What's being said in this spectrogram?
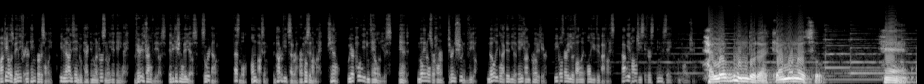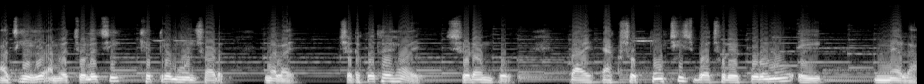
My channel is made for personally. Do not intend to personally in any way. Very travel videos, educational videos, storytelling, festival, unboxing, hobby teaser, or channel. We are totally channel use, and no one use use video. No like video, any here. People are following all YouTube accounts. Happy holidays, stay safe, and hello বন্ধুরা কেমন আছো হ্যাঁ আজকে আমরা চলেছি ক্ষেত্রমোহন সার মেলায় সেটা কোথায় হয় শ্রীরামপুর প্রায় একশো পঁচিশ বছরের পুরনো এই মেলা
